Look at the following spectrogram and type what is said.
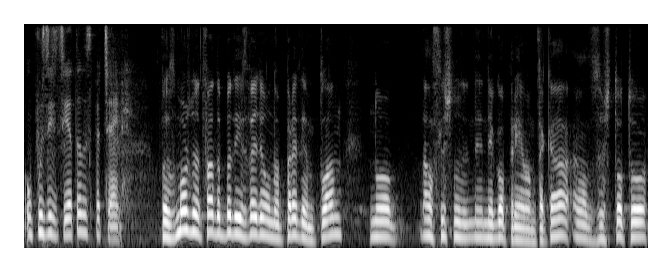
опозицията да спечели? Възможно е това да бъде изведено на преден план, но аз лично не, не го приемам така, защото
